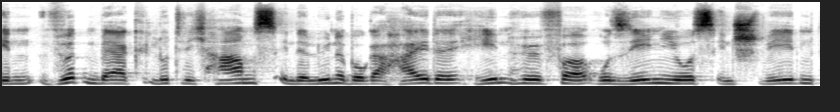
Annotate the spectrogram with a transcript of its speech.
in Württemberg, Ludwig Harms in der Lüneburger Heide, Henhöfer, Rosenius in Schweden,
